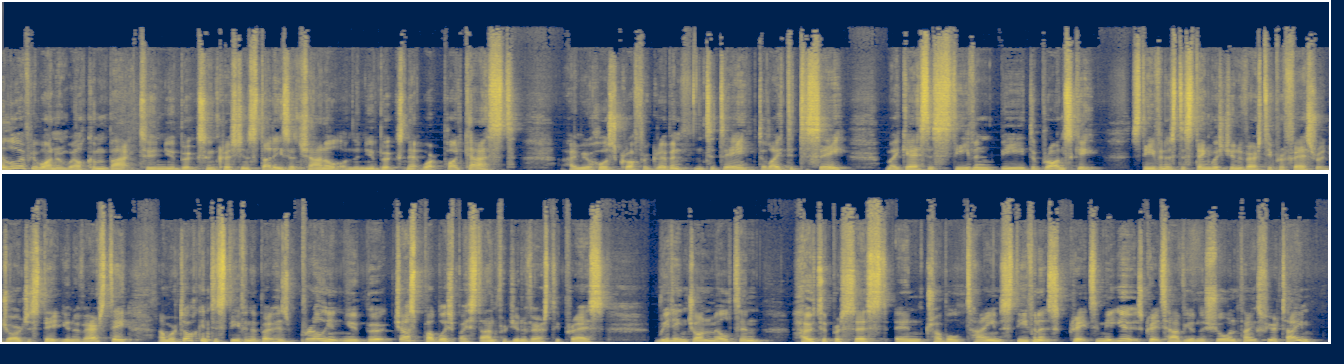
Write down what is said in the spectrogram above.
Hello, everyone, and welcome back to New Books and Christian Studies, a channel on the New Books Network podcast. I'm your host, Crawford Gribben, and today, delighted to say, my guest is Stephen B. Dobranski. Stephen is Distinguished University Professor at Georgia State University, and we're talking to Stephen about his brilliant new book, just published by Stanford University Press, Reading John Milton How to Persist in Troubled Times. Stephen, it's great to meet you. It's great to have you on the show, and thanks for your time.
